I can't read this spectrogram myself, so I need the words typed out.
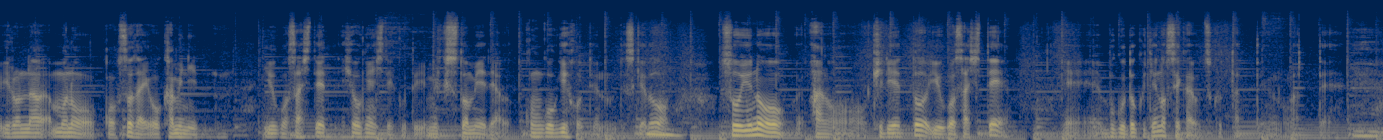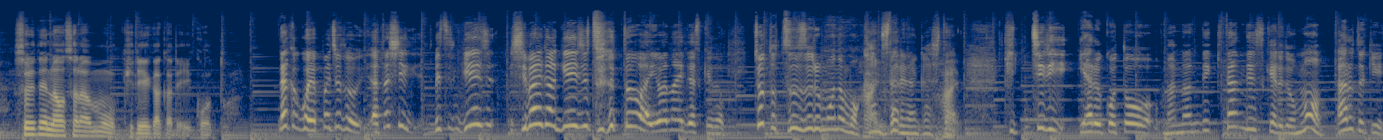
いろんなものをこう素材を紙に融合させて表現していくというミクストメディア混合技法っていうんですけど、うん、そういうのをあの切り絵と融合させて、えー、僕独自の世界を作ったっていうのがあって、うん、それでなおさらもう切り絵画家でいこうと。なんかこうやっぱりちょっと私別に芸術芝居が芸術とは言わないですけどちょっと通ずるものも感じたりなんかして、はいはい、きっちりやることを学んできたんですけれどもある時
